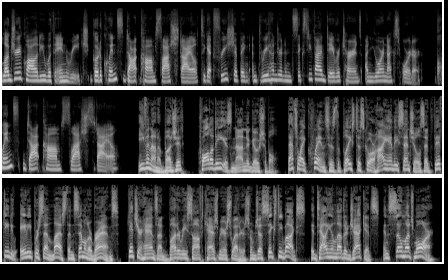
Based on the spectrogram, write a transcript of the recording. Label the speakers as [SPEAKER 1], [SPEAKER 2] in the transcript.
[SPEAKER 1] Luxury quality within reach. Go to quince.com slash style to get free shipping and 365 day returns on your next order. Quince.com slash style.
[SPEAKER 2] Even on a budget, quality is non-negotiable. That's why Quince is the place to score high-end essentials at 50 to 80% less than similar brands. Get your hands on buttery soft cashmere sweaters from just 60 bucks, Italian leather jackets, and so much more.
